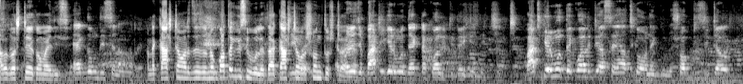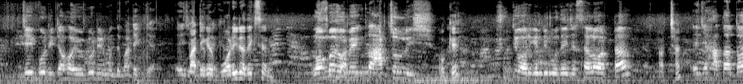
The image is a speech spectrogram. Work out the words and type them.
আরও দশ টাকা। টাকা কমাই একদম দিছেন আমারে। মানে কাস্টমারদের জন্য কত কিছু বলে তা কাস্টমার সন্তুষ্ট হয় যে বাটিকের মধ্যে একটা কোয়ালিটি দেখিয়ে দিচ্ছি। বাটিকের মধ্যে কোয়ালিটি আছে আজকে অনেকগুলো সব ডিজিটাল যেই বডিটা হয় ওই বডির মধ্যে বাটিকটা এই বাটিকের বডিটা দেখছেন? লম্বা হবে এগুলো আটচল্লিশ। ওকে সুতি অর্গেন্ডির মধ্যে এই যে সালোয়ারটা আচ্ছা। এই যে হাতাটা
